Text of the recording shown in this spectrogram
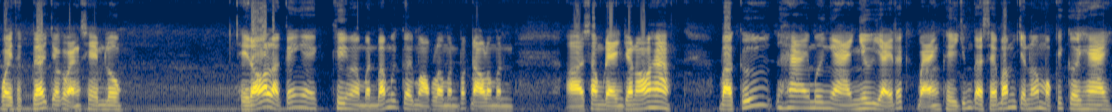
quay thực tế cho các bạn xem luôn. Thì đó là cái khi mà mình bấm cái cây một là mình bắt đầu là mình uh, xong đèn cho nó ha. Và cứ 20 ngày như vậy đó các bạn thì chúng ta sẽ bấm cho nó một cái cơi hai.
